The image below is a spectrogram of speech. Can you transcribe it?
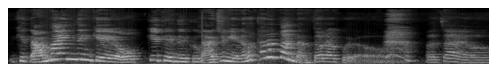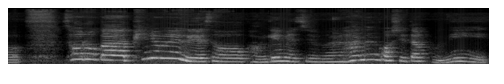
이렇게 남아있는 게 없게 되는 그 나중에는 허탈함만 남더라고요. 맞아요. 서로가 필요에 의해서 관계 맺음을 하는 것이다 보니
